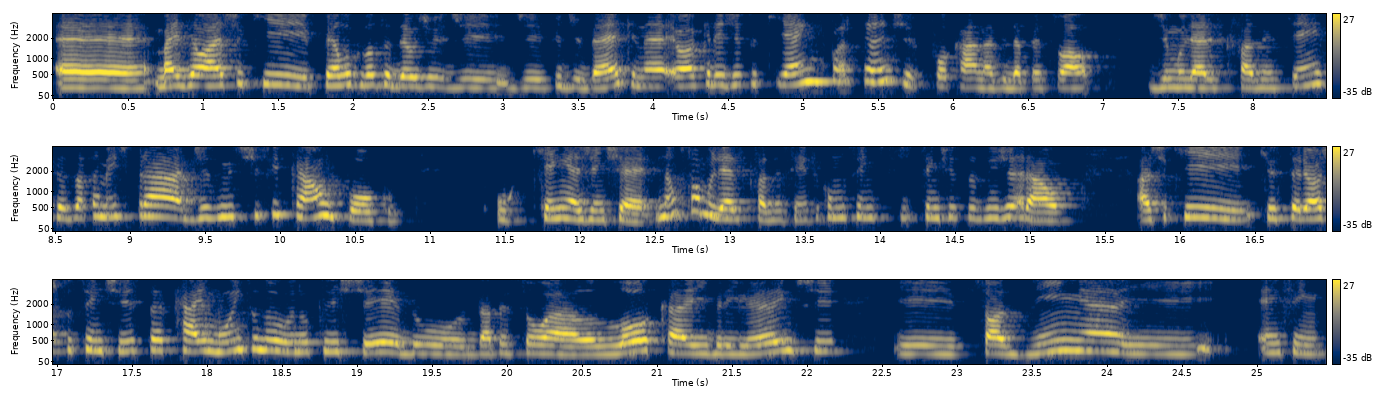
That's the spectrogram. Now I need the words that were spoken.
É, mas eu acho que, pelo que você deu de, de, de, feedback, né, eu acredito que é importante focar na vida pessoal de mulheres que fazem ciência, exatamente para desmistificar um pouco o quem a gente é. Não só mulheres que fazem ciência, como cientistas em geral. Acho que, que o estereótipo cientista cai muito no, no clichê do, da pessoa louca e brilhante e sozinha e enfim,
